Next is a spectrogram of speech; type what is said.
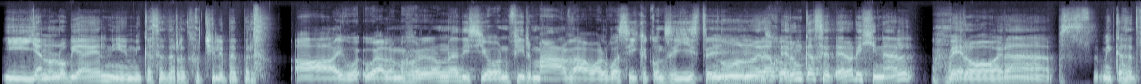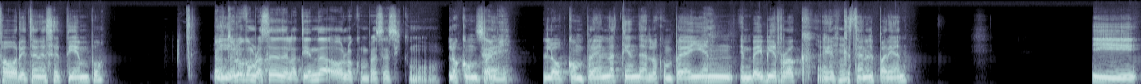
Y ya no lo vi a él ni en mi cassette de Red Hot Chili Peppers. Ay, güey, güey, a lo mejor era una edición firmada o algo así que conseguiste. No, no era, era un cassette, era original, Ajá. pero era pues, mi cassette favorito en ese tiempo. ¿Pero Y tú lo compraste desde la tienda o lo compraste así como lo compré, semi? lo compré en la tienda, lo compré ahí en, en Baby Rock, el Ujú. que está en el Parián. Y,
